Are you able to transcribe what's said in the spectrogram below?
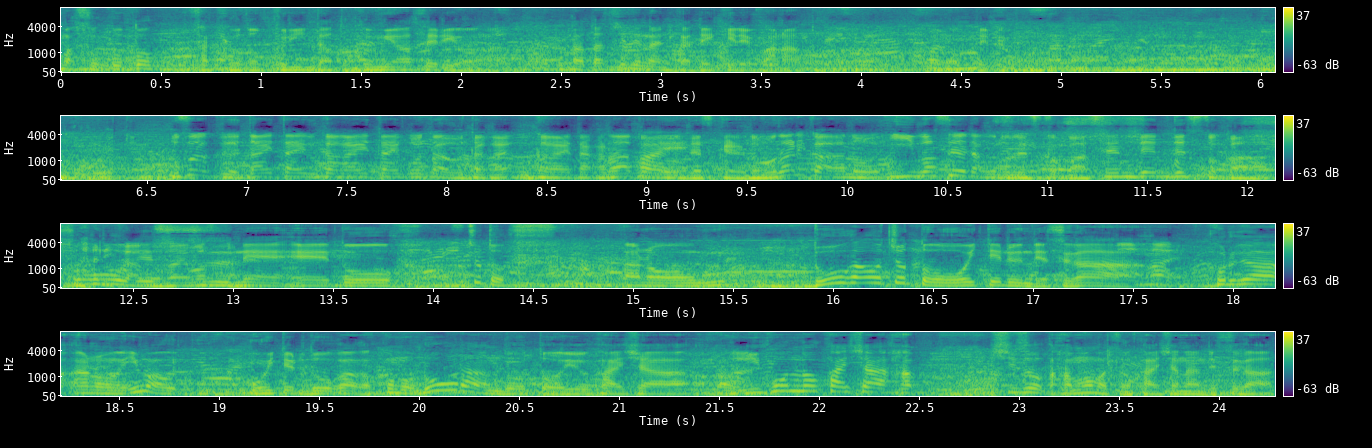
まあ、そこと先ほどプリンターと組み合わせるような形で何かできればなと思ってる。おそらく大体伺いたいことは伺い伺えたかなと思うんですけれども、何かあの言い忘れたことですとか宣伝ですとかそう何かございでますかね？すね、えー、とちょっとあの動画をちょっと置いてるんですが、あはい。これがあの今置いてる動画が、このローランドという会社、い日本の会社、は静岡浜松の会社なんですが、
